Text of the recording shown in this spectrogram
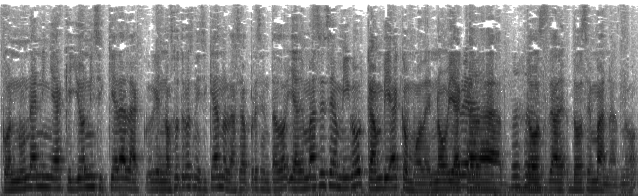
con una niña que yo ni siquiera la, que nosotros ni siquiera nos las ha presentado y además ese amigo cambia como de novia cada dos, dos semanas, ¿no?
